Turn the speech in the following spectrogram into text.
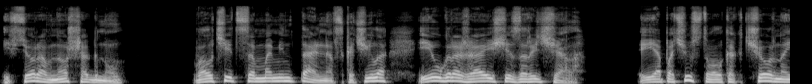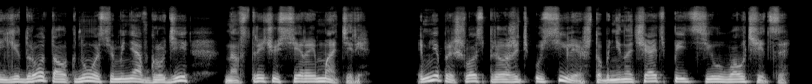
И все равно шагнул. Волчица моментально вскочила и угрожающе зарычала. И я почувствовал, как черное ядро толкнулось у меня в груди навстречу серой матери. И мне пришлось приложить усилия, чтобы не начать пить силу волчицы.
